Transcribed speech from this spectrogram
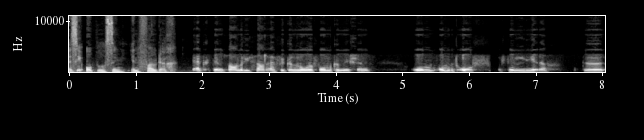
is die oplossing eenvoudig. Ek stem saam met die South African Law Reform Commission om om dit of volledig te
